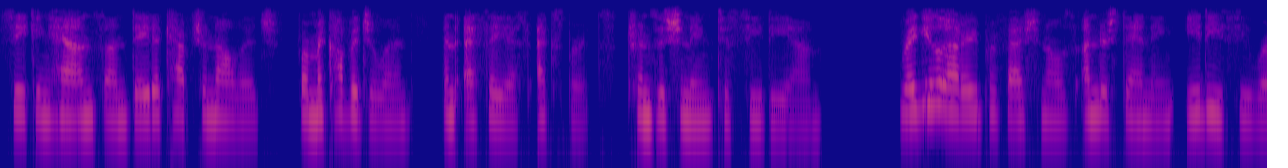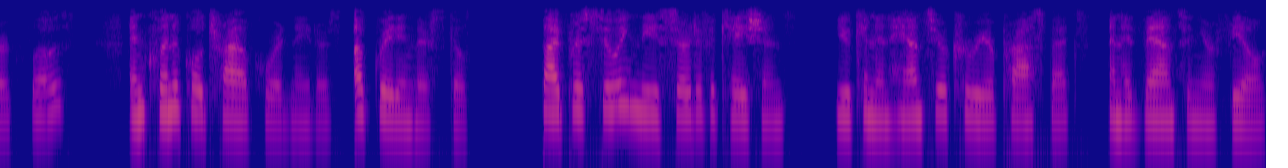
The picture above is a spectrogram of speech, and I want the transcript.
seeking hands-on data capture knowledge, pharmacovigilance, and SAS experts transitioning to CDM, regulatory professionals understanding EDC workflows, and clinical trial coordinators upgrading their skills. By pursuing these certifications, you can enhance your career prospects and advance in your field.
